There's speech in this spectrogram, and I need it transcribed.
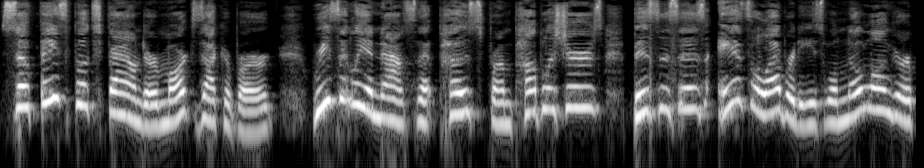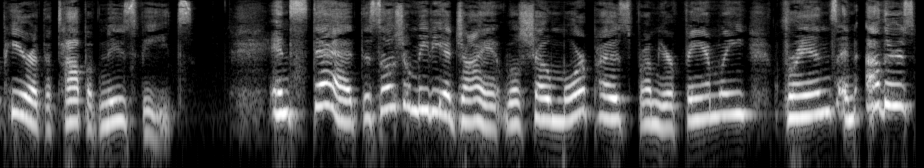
So, Facebook's founder, Mark Zuckerberg, recently announced that posts from publishers, businesses, and celebrities will no longer appear at the top of news feeds. Instead, the social media giant will show more posts from your family, friends, and others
